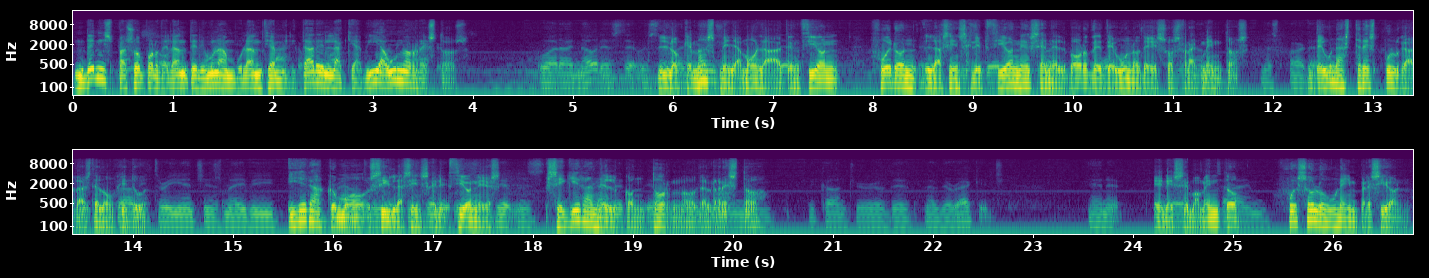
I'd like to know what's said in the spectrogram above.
Dennis pasó por delante de una ambulancia militar en la que había unos restos. Lo que más me llamó la atención fueron las inscripciones en el borde de uno de esos fragmentos, de unas tres pulgadas de longitud. Y era como si las inscripciones siguieran el contorno del resto. En ese momento fue solo una impresión,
